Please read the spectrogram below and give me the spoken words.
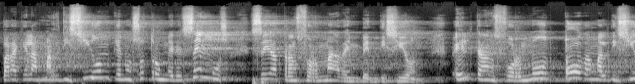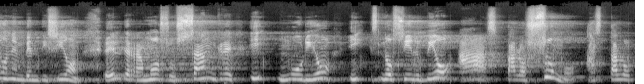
para que la maldición que nosotros merecemos sea transformada en bendición. Él transformó toda maldición en bendición. Él derramó su sangre y murió y nos sirvió hasta lo sumo, hasta lo,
